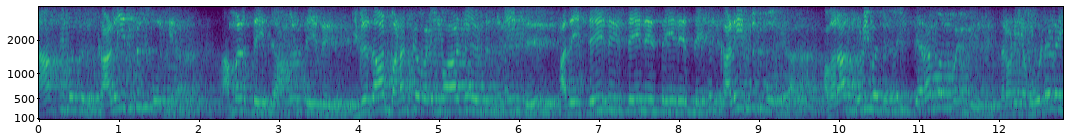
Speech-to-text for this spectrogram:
நாசிபத்தில் களைத்து போகிறார். அமல் செய்து அமல் செய்து. இதுதான் வணக்க வழிபாடு என்று நினைத்து அதை செய்து செய்து செய்து செய்து களைத்து போகிறார். அவரால் முடிவதில்லை சிரமப்பட்டு தன்னுடைய உடலை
